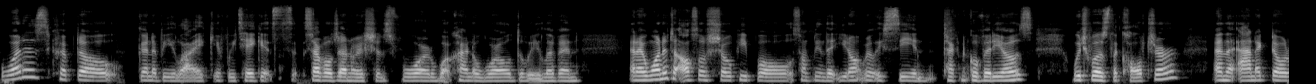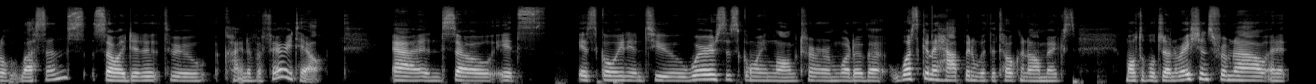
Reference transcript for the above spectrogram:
what is crypto going to be like if we take it s- several generations forward? What kind of world do we live in? And I wanted to also show people something that you don't really see in technical videos, which was the culture and the anecdotal lessons. So I did it through kind of a fairy tale. And so it's it's going into where is this going long term? What are the what's going to happen with the tokenomics multiple generations from now? And it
